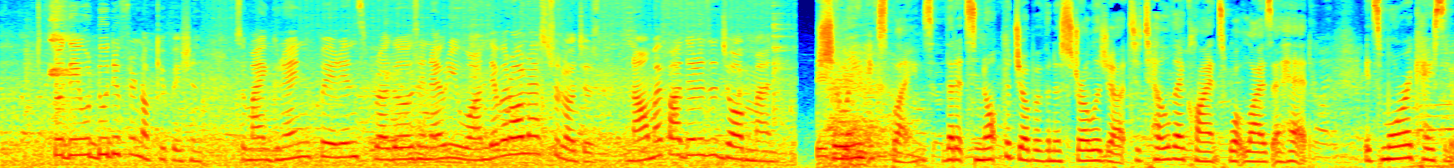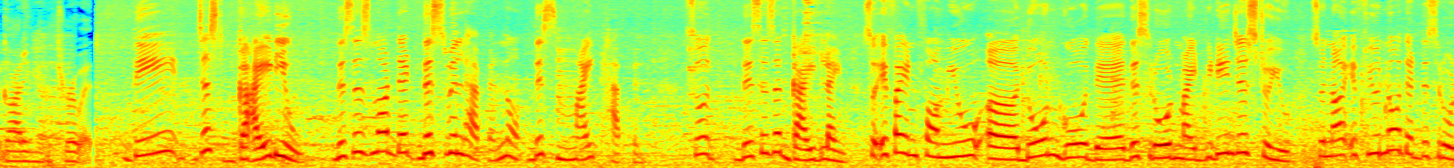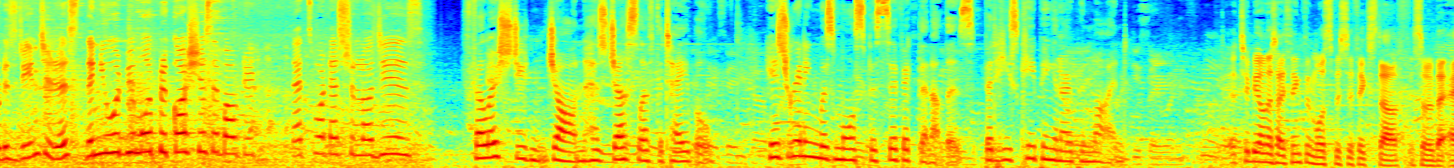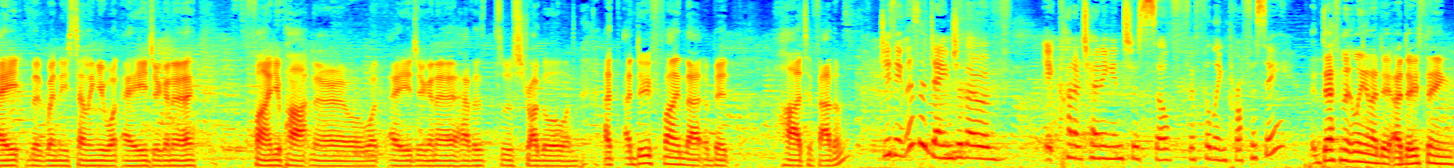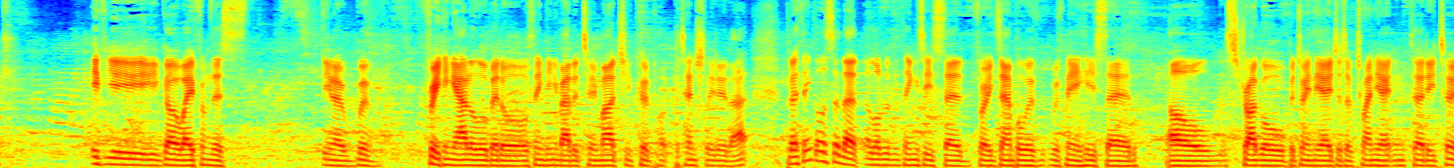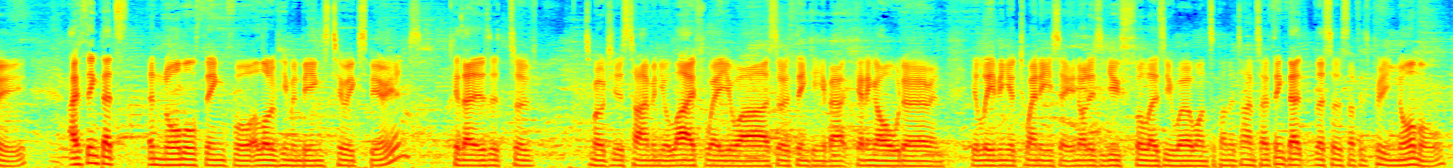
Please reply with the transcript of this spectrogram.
So they would do different occupation. So my grandparents, brothers, and everyone, they were all astrologers. Now my father is a job man. Shalene explains that it's not the job of an astrologer to tell their clients what lies ahead. It's more a case of guiding them through it. they just guide you. This is not that this will happen. No this might happen. So this is a guideline. So if i inform you uh, don't go there. This road might be dangerous to you. So now if you know that this road is dangerous then you would be more precautious about it. That's what astrology is Fellow student John has just left the table. His reading was more specific than others, but he's keeping an open mind. Uh, to be honest, I think the more specific stuff is sort of the age that when he's telling you what age you're going to find your partner or what age you're going to have a sort of struggle, and I, I do find that a bit hard to fathom. Do you think there's a danger though of it kind of turning into self-fulfilling prophecy? Definitely, and I do, I do think if you go away from this, you know, with freaking out a little bit or thinking about it too much, you could potentially do that. But I think also that a lot of the things he said, for example, with, with me, he said, I'll struggle between the ages of 28 and 32. I think that's a normal thing for a lot of human beings to experience because that is a sort of tumultuous time in your life where you are sort of thinking about getting older and you're leaving your 20s, so you're not as youthful as you were once upon a time. So I think that that sort of stuff is pretty normal.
